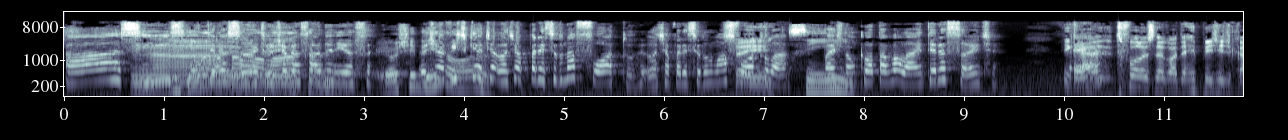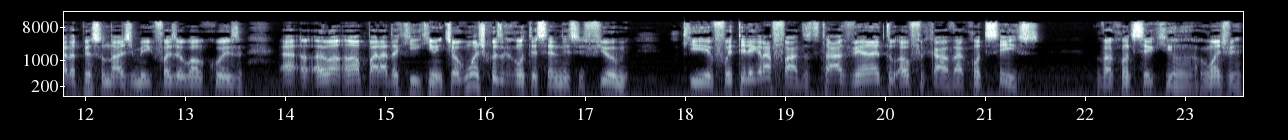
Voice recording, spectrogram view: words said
Ah, sim, então, interessante, eu não tinha pensado nisso. Eu achei bem Eu tinha visto que ela tinha, ela tinha, aparecido na foto, ela tinha aparecido numa foto lá, sim. mas não que ela tava lá, interessante. E cara, é. tu falou esse negócio de RPG de cada personagem meio que fazer alguma coisa. É, é uma, é uma parada aqui que tinha algumas coisas que aconteceram nesse filme que foi telegrafado. Tu tava vendo, e tu, eu ficava, vai acontecer isso. Vai acontecer aquilo, algumas vezes.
